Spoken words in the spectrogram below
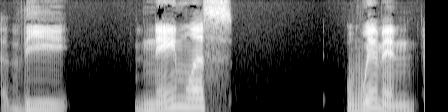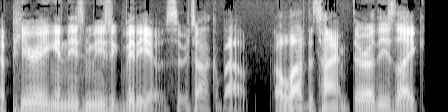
The nameless women appearing in these music videos that we talk about a lot of the time. There are these like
